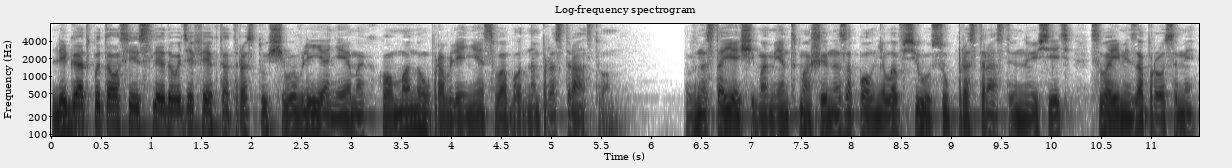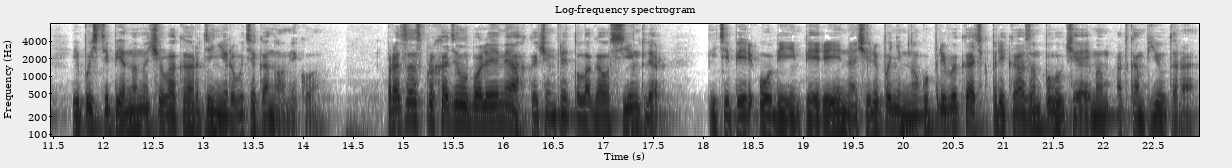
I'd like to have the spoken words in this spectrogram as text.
Легат пытался исследовать эффект от растущего влияния Мэгкома на управление свободным пространством. В настоящий момент машина заполнила всю субпространственную сеть своими запросами и постепенно начала координировать экономику. Процесс проходил более мягко, чем предполагал Синклер, и теперь обе империи начали понемногу привыкать к приказам, получаемым от компьютера.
